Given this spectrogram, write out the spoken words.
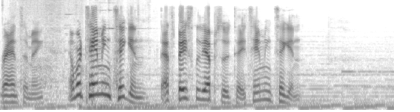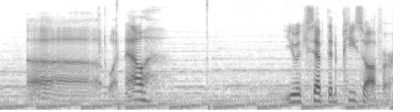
ransoming. And we're taming Tigin. That's basically the episode today. Taming Tigin. Uh, what now? You accepted a peace offer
